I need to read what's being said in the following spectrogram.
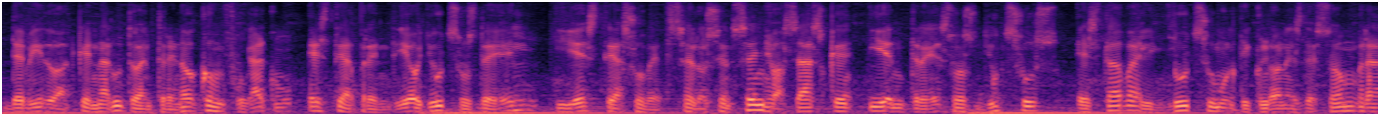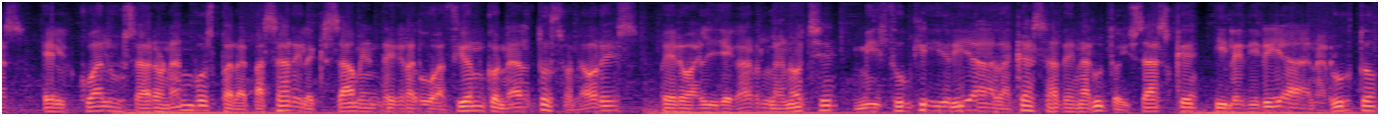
debido a que Naruto entrenó con Fugaku, este aprendió jutsus de él, y este a su vez se los enseñó a Sasuke, y entre esos jutsus, estaba el jutsu multiclones de sombras, el cual usaron ambos para pasar el examen de graduación con altos honores, pero al llegar la noche, Mizuki iría a la casa de Naruto y Sasuke, y le diría a Naruto,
